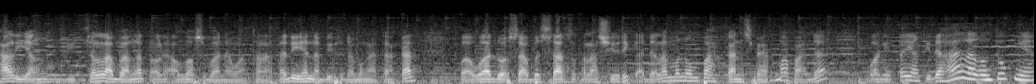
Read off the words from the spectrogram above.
hal yang dicela banget oleh Allah Subhanahu wa taala. Tadi ya Nabi sudah mengatakan bahwa dosa besar setelah syirik adalah menumpahkan sperma pada wanita yang tidak halal untuknya.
